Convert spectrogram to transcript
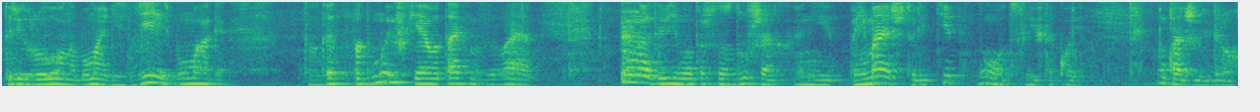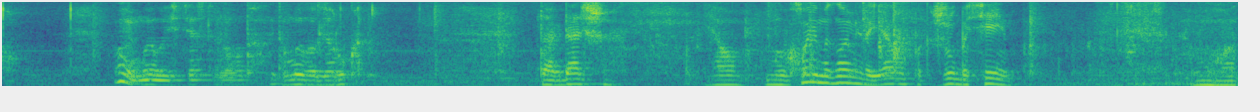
три рулона бумаги, здесь бумага. Это вот этот подмывки, я его так называю. Ну, это, видимо, то, что с душа они понимают, что летит. Ну, вот слив такой. Ну, также ведро. Ну и мыло, естественно. Вот это мыло для рук. Так, дальше. Я вам... Мы выходим из номера, я вам покажу бассейн. Вот,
